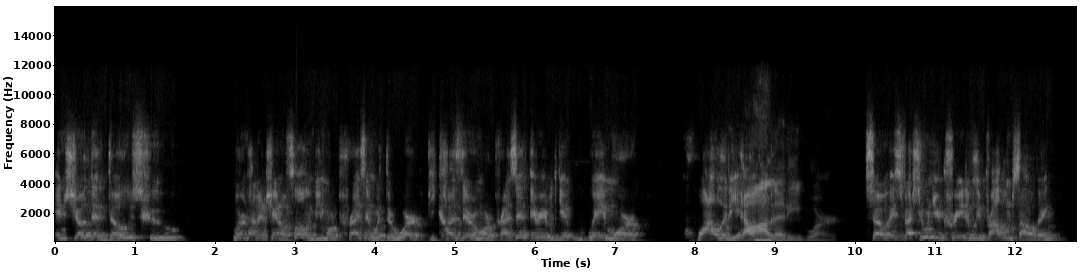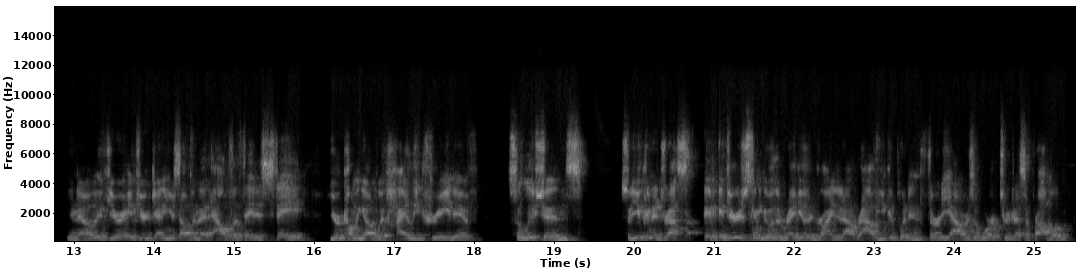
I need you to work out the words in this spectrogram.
and showed that those who learned how to channel flow and be more present with their work, because they were more present, they were able to get way more quality quality output. work. So especially when you're creatively problem solving, you know, if you're if you're getting yourself in that alpha theta state, you're coming up with highly creative solutions so you can address if, if you're just going to go the regular grinded out route you can put in 30 hours of work to address a problem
